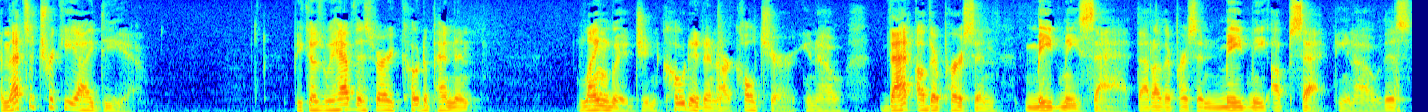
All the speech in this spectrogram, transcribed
And that's a tricky idea because we have this very codependent language encoded in our culture, you know, that other person made me sad. That other person made me upset, you know. This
